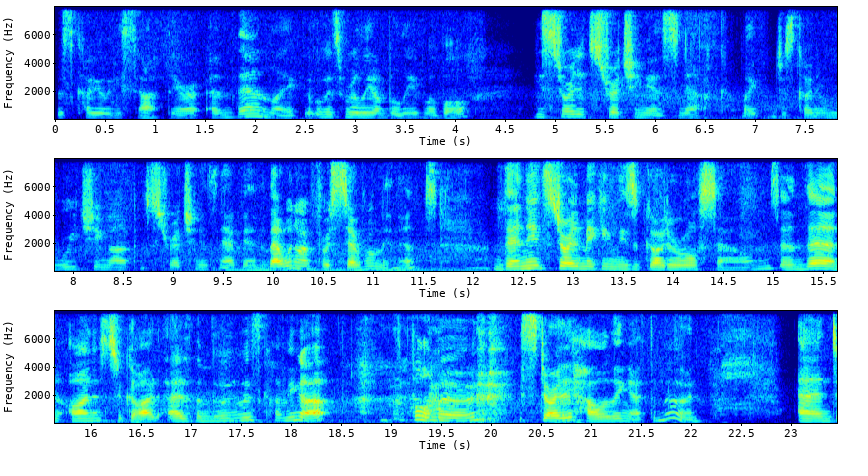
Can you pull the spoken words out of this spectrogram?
This coyote sat there, and then like it was really unbelievable. he started stretching his neck, like just kind of reaching up and stretching his neck. And that went on for several minutes. Then it started making these guttural sounds. And then, honest to God, as the moon was coming up, full moon, he started howling at the moon. And,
